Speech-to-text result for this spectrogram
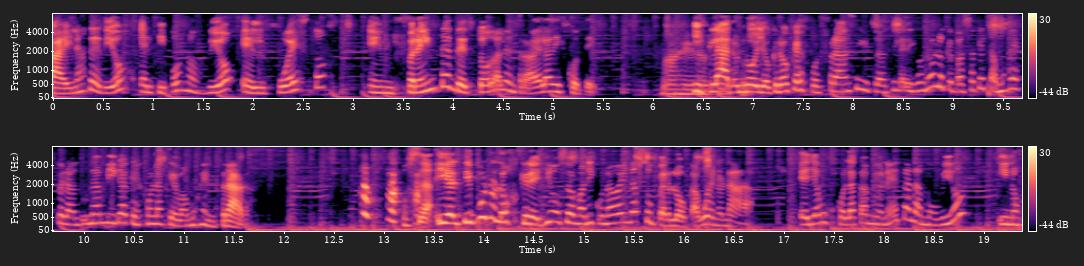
vainas de Dios, el tipo nos dio el puesto enfrente de toda la entrada de la discoteca. y claro, no, yo creo que fue Francis y Francis le dijo, no, lo que pasa es que estamos esperando una amiga que es con la que vamos a entrar. O sea, y el tipo no los creyó, o sea, marico, una vaina súper loca. Bueno, nada, ella buscó la camioneta, la movió y nos,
